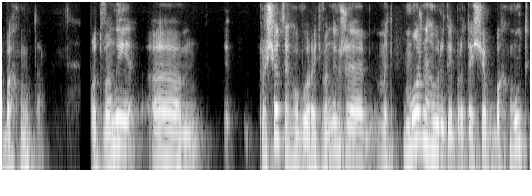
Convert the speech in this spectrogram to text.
Бахмута. От вони е, про що це говорить? Вони вже можна говорити про те, що Бахмут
